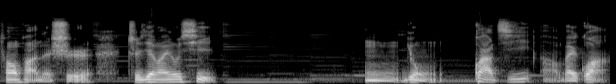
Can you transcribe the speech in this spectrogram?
方法呢是直接玩游戏，嗯，用挂机啊外挂。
